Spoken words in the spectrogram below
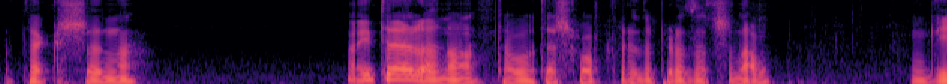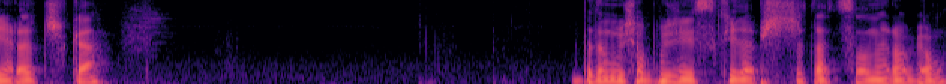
Protection. No i tyle, no. To był też chłop, który dopiero zaczynał. Giereczkę. Będę musiał później skille przeczytać, co one robią.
